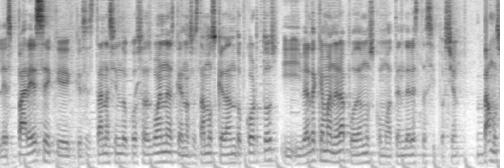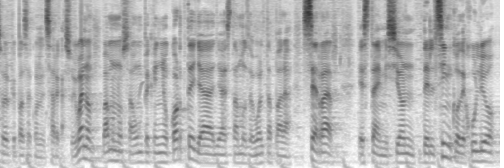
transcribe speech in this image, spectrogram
les parece que, que se están haciendo cosas buenas, que nos estamos quedando cortos y, y ver de qué manera podemos como atender esta situación. Vamos a ver qué pasa con el sargazo. Y bueno, vámonos a un pequeño corte, ya, ya estamos de vuelta para cerrar esta emisión del 5 de julio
